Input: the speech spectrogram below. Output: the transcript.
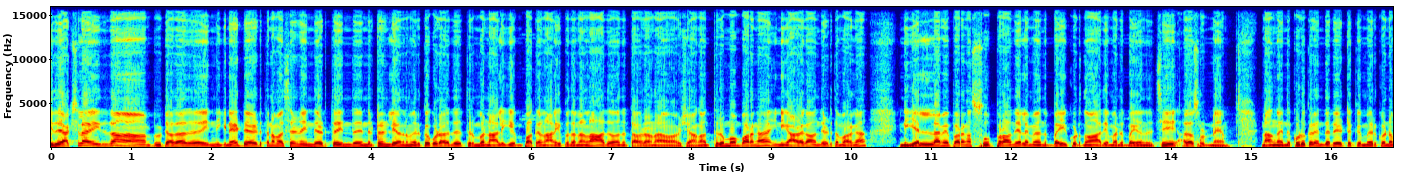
இது ஆக்சுவலாக இதுதான் பியூட்டி அதாவது இன்றைக்கி நைட்டு எடுத்து நம்ம இந்த எடுத்து இந்த இந்த ட்ரெண்ட்லேயே வந்து நம்ம இருக்கக்கூடாது. திரும்ப நாளைக்கு பார்த்து நாளைக்கு பார்த்தோம்னா அது வந்து தவறான விஷயம் ஆகும். திரும்பவும் பாருங்கள் இன்றைக்கி அழகாக வந்து எடுத்து பாருங்கள் இன்றைக்கி எல்லாமே பாருங்கள் சூப்பராக வந்து எல்லாமே வந்து பை கொடுத்தோம். அதே மாதிரி பை வந்துச்சு. அதான் சொல்கிறேன் நாங்கள் இந்த கொடுக்குற இந்த ரேட்டுக்கு மேற்கொண்டு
